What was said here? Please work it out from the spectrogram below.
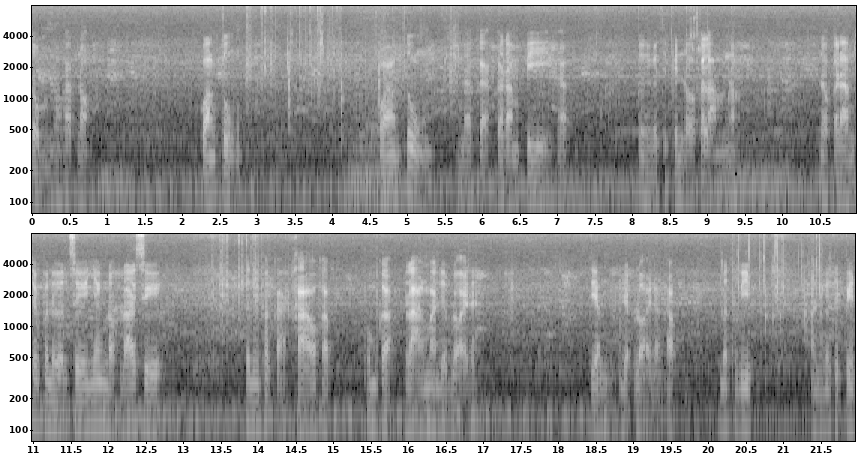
ต้มนะครับเนาะกวางตุ้งกวางตุ้งแล้วก็กระลำปีครับ ตัวนี้ก็จะเป็นดอกกระลำเนาะดอกกระลำจังเพิ่นเอิ้นซื้อยังดอกหลายซื้อตัวนี้ผักกาดขาวครับ ผมก็ล้างมาเรียบร้อยแล้วเตรียมเรียบร้อยแล้วครับวัตถุดิบอันนี้ก็จะเป็น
